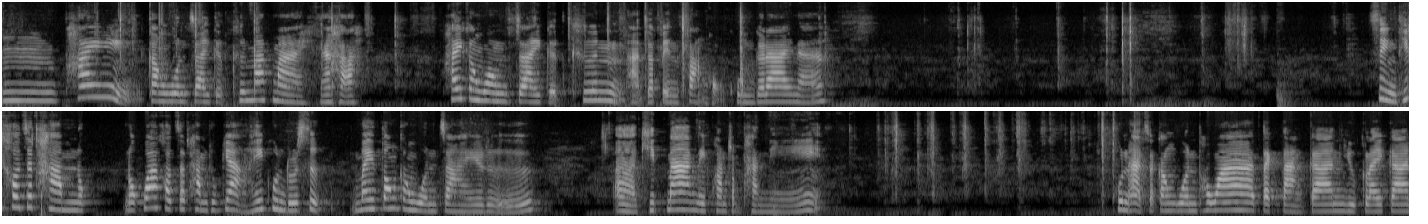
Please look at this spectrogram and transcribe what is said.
อืมไพ่กังวลใจเกิดขึ้นมากมายนะคะไพ่กังวลใจเกิดขึ้นอาจจะเป็นฝั่งของคุณก็ได้นะ สิ่งที่เขาจะทำนกนกว่าเขาจะทำทุกอย่างให้คุณรู้สึกไม่ต้องกังวลใจหรืออคิดมากในความสัมพันธ์นี้ คุณอาจจะกังวลเพราะว่าแตกต่างกันอยู่ไกลกัน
